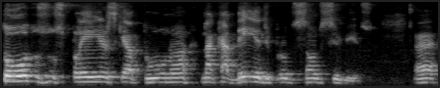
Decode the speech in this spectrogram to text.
todos os players que atuam na cadeia de produção de serviços. É,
